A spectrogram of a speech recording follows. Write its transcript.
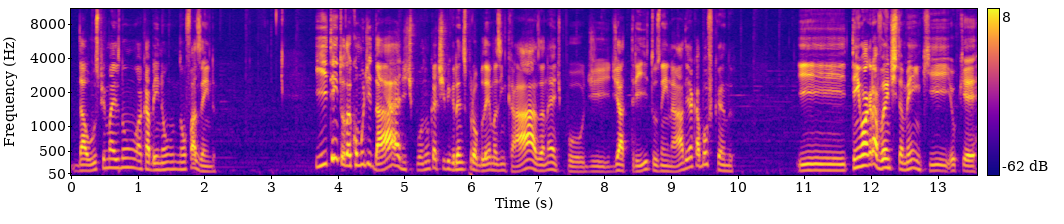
da USP, mas não acabei não, não fazendo. E tem toda a comodidade, tipo, eu nunca tive grandes problemas em casa, né? Tipo, de, de atritos nem nada, e acabou ficando. E tem o agravante também, que o quê?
